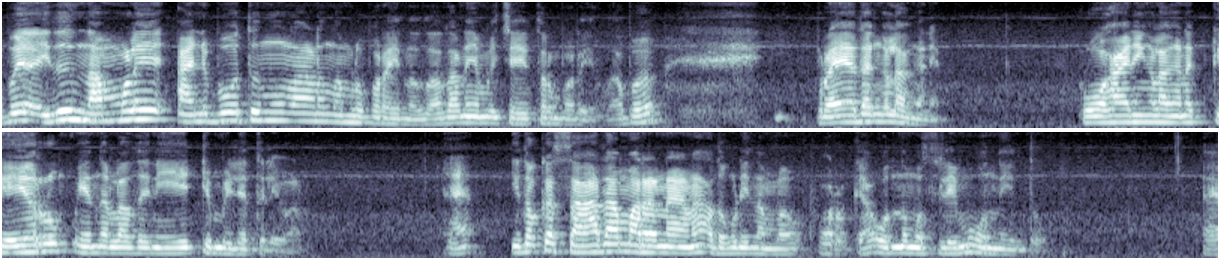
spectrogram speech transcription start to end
അപ്പോൾ ഇത് നമ്മളെ അനുഭവത്തിൽ നിന്നാണ് നമ്മൾ പറയുന്നത്. അതാണ് നമ്മൾ ചരിത്രം പറയുന്നത്. അപ്പോൾ പ്രേതങ്ങൾ അങ്ങനെ റൂഹാനികൾ അങ്ങനെ കയറും എന്നുള്ളതിന് ഏറ്റവും വലിയ തെളിവാണ്. ഇതൊക്കെ സാധാ മരണമാണ് അതുകൂടി നമ്മൾ ഓർക്കുക. ഒന്ന് മുസ്ലിമും ഒന്ന് ഹിന്ദു. ഏ?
